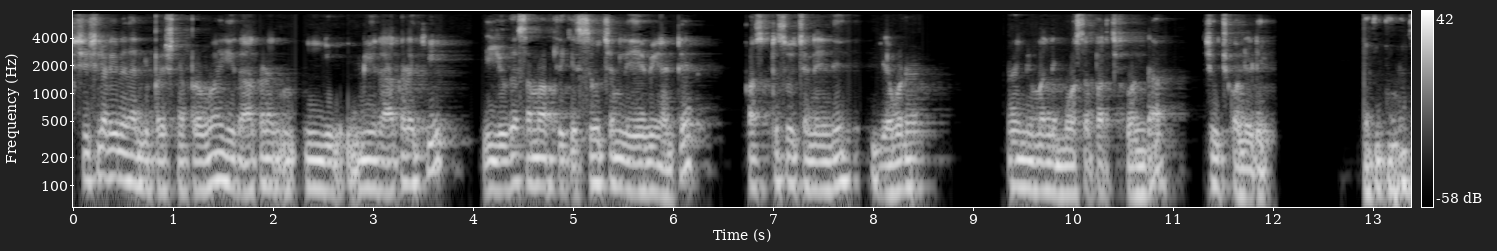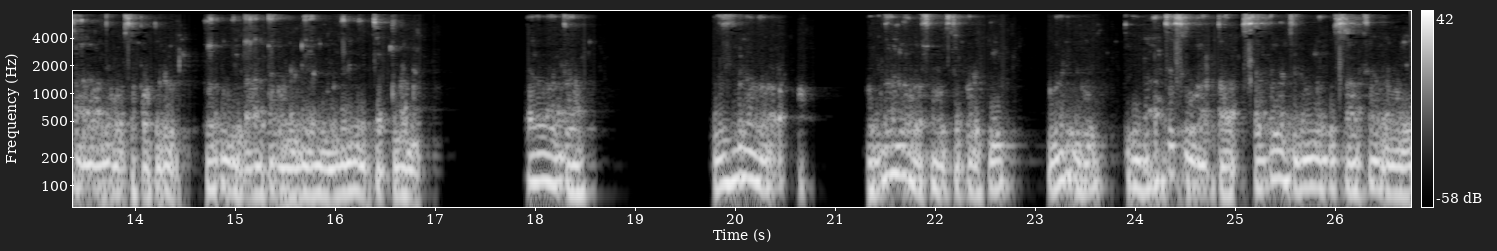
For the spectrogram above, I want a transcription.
శిష్యులు అడిగిన దానికి ప్రశ్న ప్రభావ ఈ రాకడ మీ రాకడకి ఈ యుగ సమాప్తికి సూచనలు ఏవి? అంటే ఫస్ట్ సూచన ఏంది? ఎవడు మిమ్మల్ని మోసపరచకుండా చూచుకోండి ఖచ్చితంగా చాలా మంది మోసపోతారు మీరు జాగ్రత్తగా ఉండండి అని ముందని నేను చెప్తున్నాను. తర్వాత ఉగ్రంలో వర్షం వచ్చేప్పటికీ మరియు ఈ రాక్షసు వార్త సకల జనములకు సాక్షాత్మై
